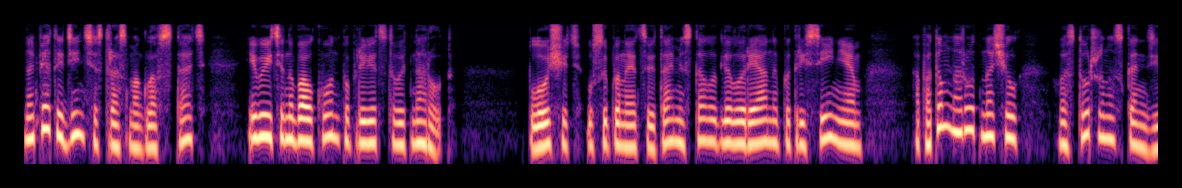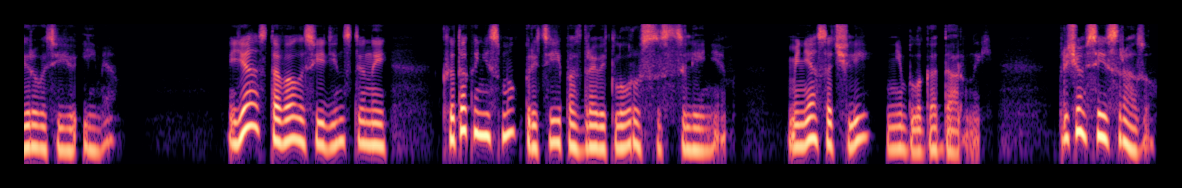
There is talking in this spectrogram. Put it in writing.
На пятый день сестра смогла встать и выйти на балкон поприветствовать народ. Площадь, усыпанная цветами, стала для Лорианы потрясением, а потом народ начал восторженно скандировать ее имя. Я оставалась единственной, кто так и не смог прийти и поздравить Лору с исцелением. Меня сочли неблагодарной. Причем все и сразу.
